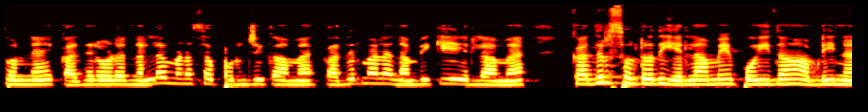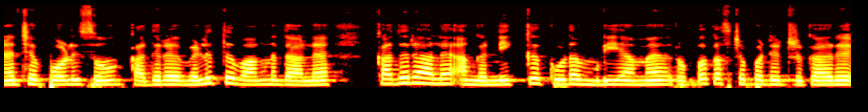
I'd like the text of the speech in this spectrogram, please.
சொன்னேன் கதிரோட நல்ல மனசை புரிஞ்சிக்காம கதிர் மேலே நம்பிக்கையே இல்லாமல் கதிர் சொல்கிறது எல்லாமே பொய் தான் அப்படின்னு நினச்ச போலீஸும் கதிரை வெளுத்து வாங்கினதால கதிரால் அங்கே நிற்க கூட முடியாமல் ரொம்ப கஷ்டப்பட்டுட்டு இருக்காரு.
